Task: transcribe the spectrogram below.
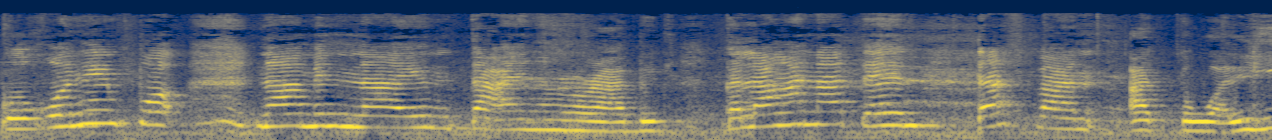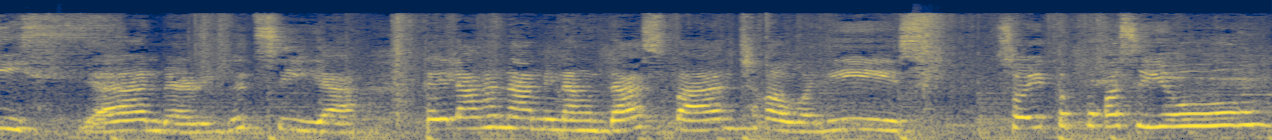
Kukunin po namin na yung tayo ng rabbit. Kailangan natin dustpan at walis. Yan, very good, Sia. Kailangan namin ng dustpan tsaka walis. So, ito po kasi yung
